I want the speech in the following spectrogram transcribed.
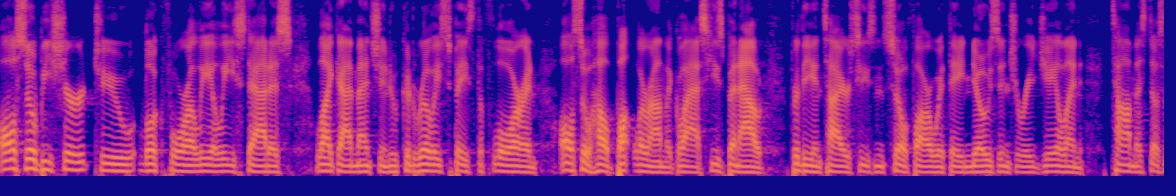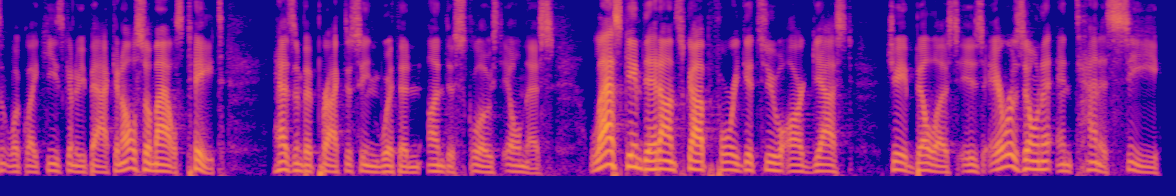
Also, be sure to look for Ali Ali status, like I mentioned, who could really space the floor and also help Butler on the glass. He's been out for the entire season so far with a nose injury. Jalen Thomas doesn't look like he's going to be back. And also, Myles Tate hasn't been practicing with an undisclosed illness. Last game to hit on, Scott, before we get to our guest, Jay Bilas, is Arizona and Tennessee.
